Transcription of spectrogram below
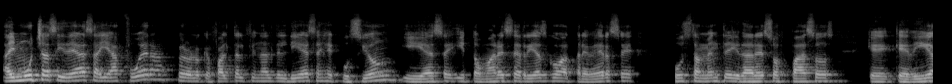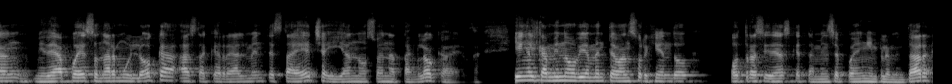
hay muchas ideas allá afuera, pero lo que falta al final del día es ejecución y, ese, y tomar ese riesgo, atreverse justamente y dar esos pasos que, digan, mi idea puede sonar muy loca hasta que realmente está hecha y ya no suena tan loca, ¿verdad? Y en el camino obviamente van surgiendo otras ideas que también se pueden implementar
